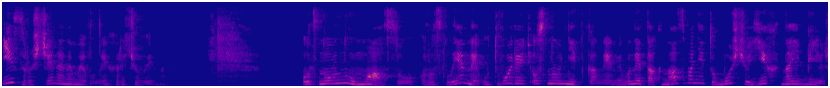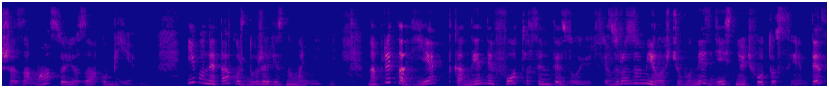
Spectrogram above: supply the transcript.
із розчиненими у них речовинами. Основну масу рослини утворюють основні тканини. Вони так названі, тому що їх найбільше за масою, за об'ємом. І вони також дуже різноманітні. Наприклад, є тканини фотосинтезуючі. Зрозуміло, що вони здійснюють фотосинтез,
